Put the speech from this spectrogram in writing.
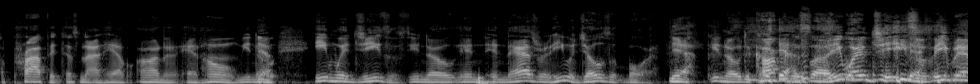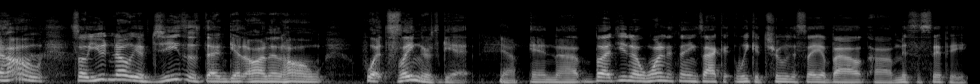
a prophet does not have honor at home. You know, Yeah. even with Jesus, you know, in, in Nazareth, he was Joseph boy. Yeah. You know, the carpenter's son. He wasn't Jesus. He been home. So you know, if Jesus doesn't get honor at home, what singers get. Yeah. And uh, but you know, one of the things I could we could truly say about uh, Mississippi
